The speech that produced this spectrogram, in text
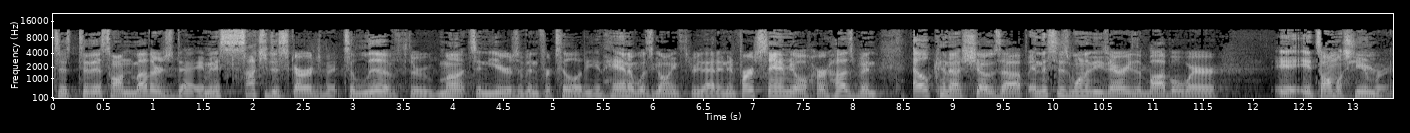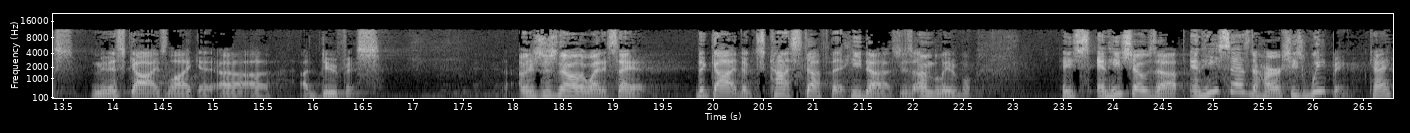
to, to this on Mother's Day. I mean, it's such a discouragement to live through months and years of infertility. And Hannah was going through that. And in 1 Samuel, her husband, Elkanah, shows up. And this is one of these areas of the Bible where it, it's almost humorous. I mean, this guy's like a, a, a doofus. I mean, there's just no other way to say it. The guy, the kind of stuff that he does is unbelievable. He's, and he shows up and he says to her, she's weeping, okay?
